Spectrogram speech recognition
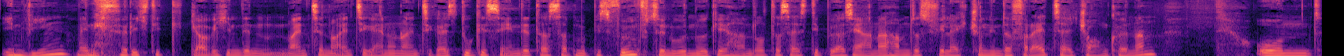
In Wien, wenn ich es richtig, glaube ich, in den 1990, 91, als du gesendet hast, hat man bis 15 Uhr nur gehandelt. Das heißt, die Börsianer haben das vielleicht schon in der Freizeit schauen können. Und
